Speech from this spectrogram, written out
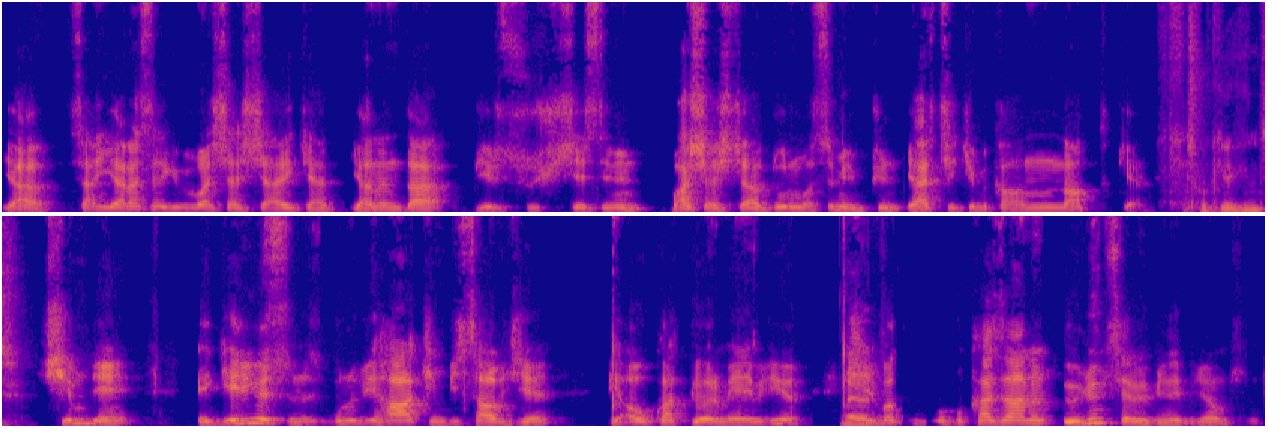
Ya sen yarasa gibi baş aşağıyken yanında bir su şişesinin baş aşağı durması mümkün. Yer çekimi kanunu ne yaptık ya? Çok ilginç. Şimdi e, geliyorsunuz bunu bir hakim, bir savcı, bir avukat görmeyebiliyor. Evet. Şimdi bakın bu, bu kazanın ölüm sebebini biliyor musunuz?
